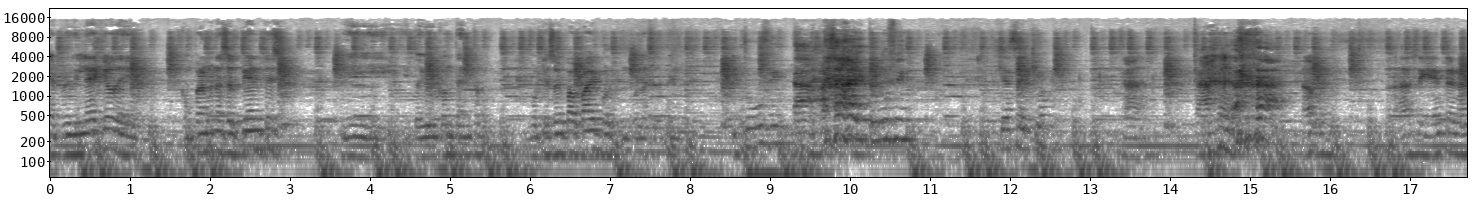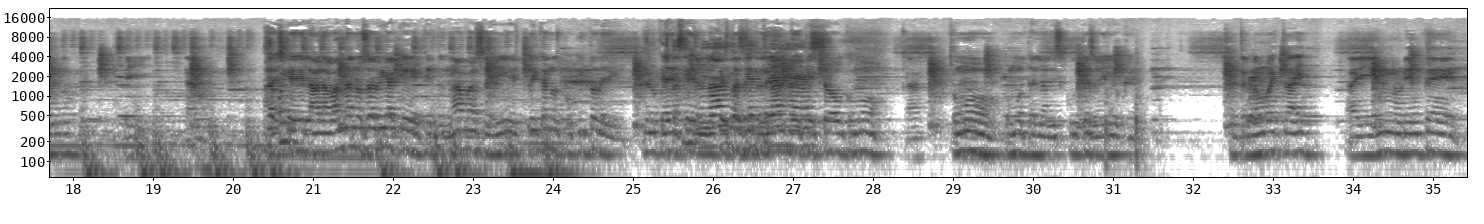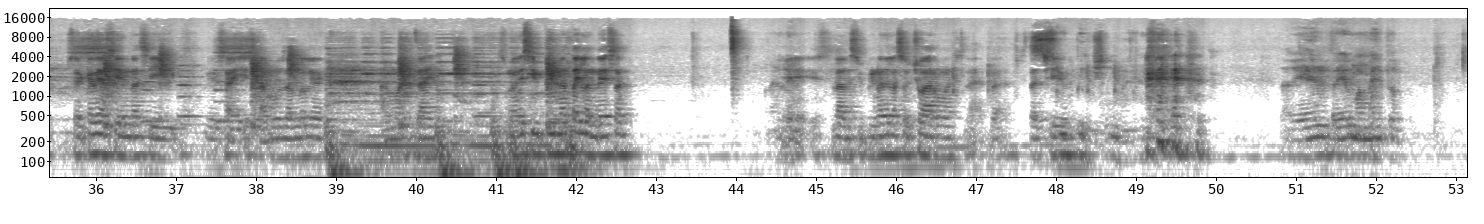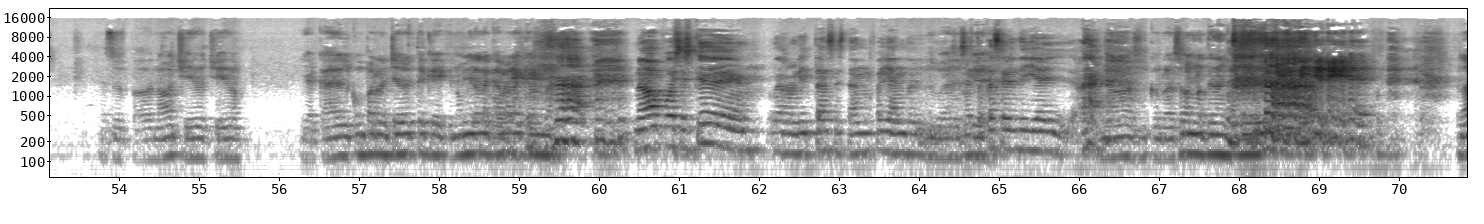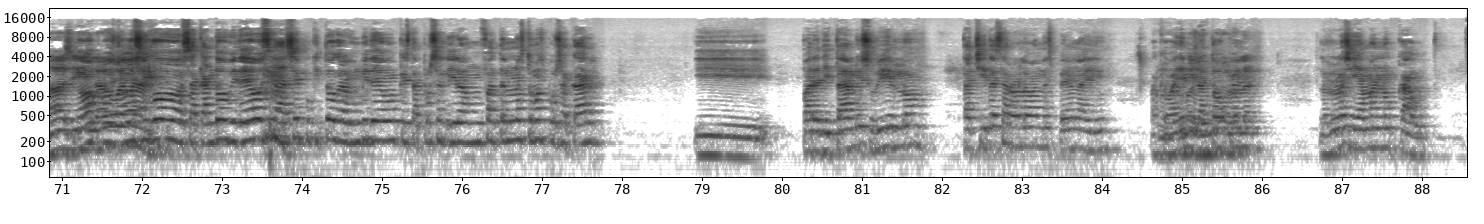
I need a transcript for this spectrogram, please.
el privilegio de comprarme unas serpientes y estoy bien contento porque soy papá y por, por las serpientes. ¿Y tú, Buffy? Ah, ¿y tú, Buffy? ¿Qué has hecho? Ah, ah, no, pues, nada, seguir entrenando y nada. Ah, es que la, la banda no sabía que, que entrenabas ahí, explícanos un poquito de, De lo que estás entrenando, estás qué entrenando, entrenas. qué show, cómo, Ah, cómo, cómo te la discutes ahí o qué. entreno Muay Thai ahí en Oriente, cerca de Haciendas y pues, ahí estamos dándole al Muay Thai. Es una disciplina tailandesa. Eh, es la disciplina de las ocho armas. la- la- está chido. Su pinche madre. Está bien, trae el momento. Eso es todo. No, chido, chido. Y acá el compa ranchero este que, que no mira la cámara, ¿qué onda? No, pues es que las rolitas están fallando y Pues es me que- toca hacer el día y... No, con razón, no te dan. No, sí, no, pues yo sigo sacando videos. Hace poquito grabé un video que está por salir, aún faltan unas tomas por sacar. Y para editarlo y subirlo. Está chida esa rola, banda, espérenla ahí. Para que ¿Cómo vayan y la toquen. rola? La rola se llama Knockout.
